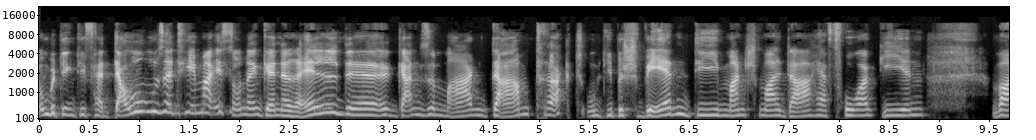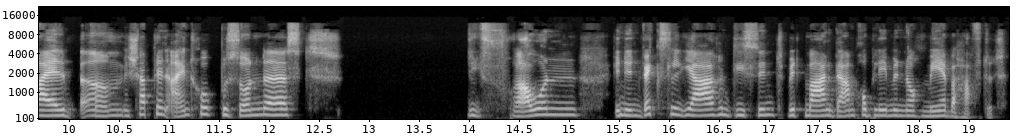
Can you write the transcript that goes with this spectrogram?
unbedingt die Verdauung unser Thema ist, sondern generell der ganze Magen-Darm-Trakt und die Beschwerden, die manchmal da hervorgehen. Weil ähm, ich habe den Eindruck, besonders die Frauen in den Wechseljahren, die sind mit Magen-Darm-Problemen noch mehr behaftet.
